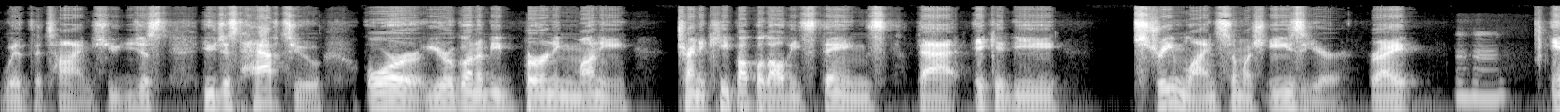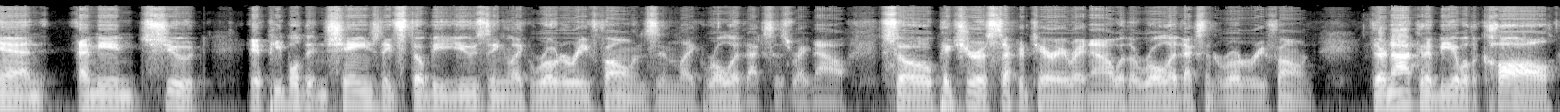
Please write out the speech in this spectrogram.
with the times. You, you just you just have to, or you're going to be burning money trying to keep up with all these things that it could be streamlined so much easier, right? Mm-hmm. And I mean, shoot, if people didn't change, they'd still be using like rotary phones and like Rolodexes right now. So picture a secretary right now with a Rolodex and a rotary phone they're not going to be able to call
